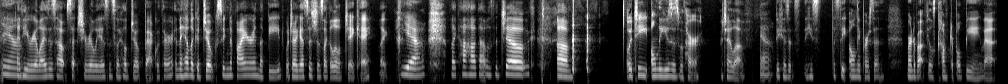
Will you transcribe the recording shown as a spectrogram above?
yeah. And he realizes how upset she really is, and so he'll joke back with her. And they have like a joke signifier in the feed, which I guess is just like a little JK, like yeah. like haha, that was a joke, um, which he only uses with her, which I love Yeah. because it's he's that's the only person Murderbot feels comfortable being that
